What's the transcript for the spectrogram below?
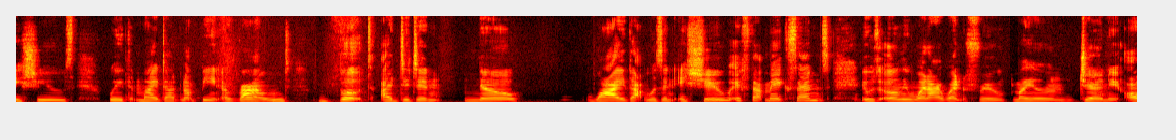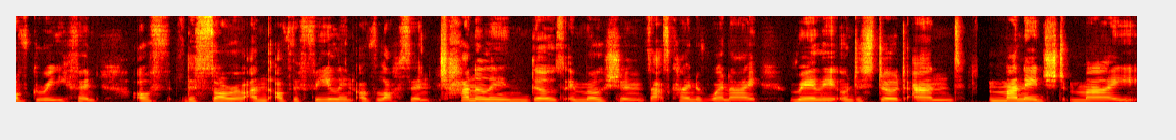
issues with my dad not being around, but I didn't know why that was an issue, if that makes sense. It was only when I went through my own journey of grief and of the sorrow and of the feeling of loss and channeling those emotions. That's kind of when I really understood and managed my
